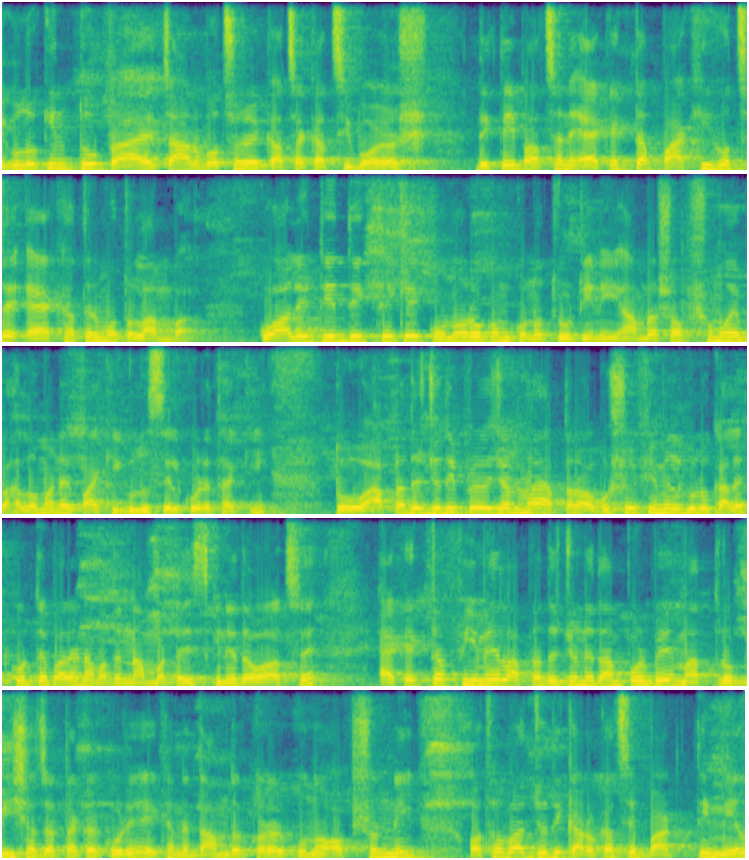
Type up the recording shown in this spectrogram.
এগুলো কিন্তু প্রায় চার বছরের কাছাকাছি বয়স। দেখতেই পাচ্ছেন, এক একটা পাখি হচ্ছে এক হাতের মতো লম্বা। কোয়ালিটির দিক থেকে কোনো রকম কোনো ত্রুটি নেই। আমরা সব সময় ভালো মানের পাখিগুলো সেল করে থাকি। তো আপনাদের যদি প্রয়োজন হয়, আপনারা অবশ্যই ফিমেলগুলো কালেক্ট করতে পারেন। আমাদের নাম্বারটা স্ক্রিনে দেওয়া আছে। এক একটা ফিমেল আপনাদের জন্য দাম পড়বে মাত্র বিশ হাজার টাকা করে। এখানে দাম দর করার কোনো অপশন নেই। অথবা যদি কারও কাছে বাড়তি মেল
